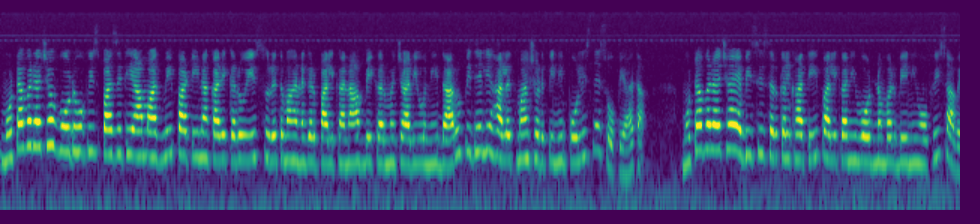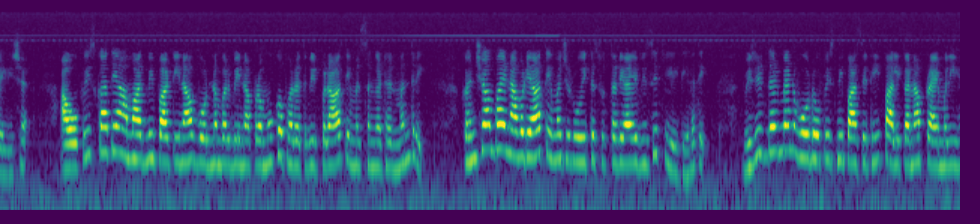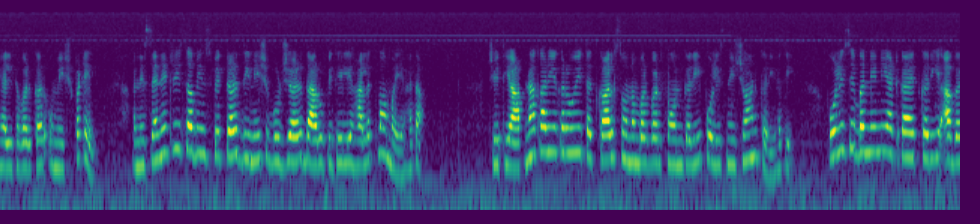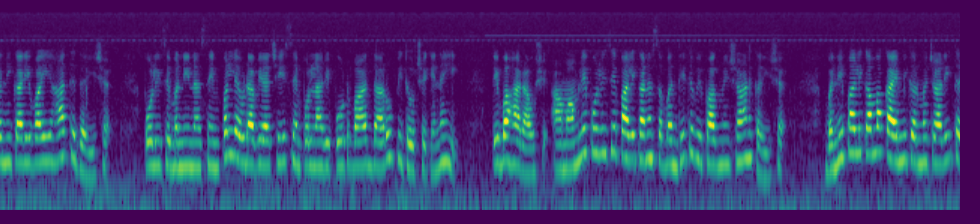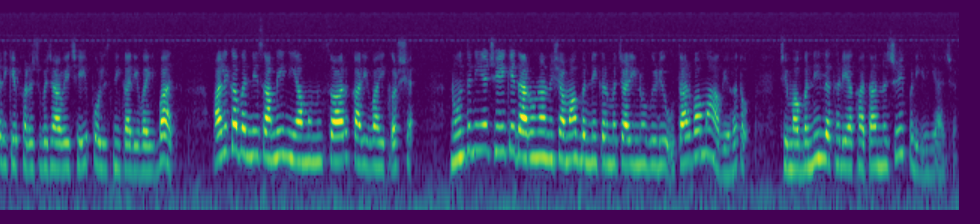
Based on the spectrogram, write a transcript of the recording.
મોટા Varachha ward office પાસેથી આમ આદમી પાર્ટીના કાર્યકરોએ સુરત મહાનગરપાલિકાના બે કર્મચારીઓની દારૂ પીધેલી હાલતમાં ઝડપીને પોલીસને સોંપ્યા હતા. મોટા વરાછા એબીસી સર્કલ ખાતે પાલિકાની વોર્ડ નંબર બેની ઓફિસ આવેલી છે. આ ઓફિસ ખાતે આમ આદમી પાર્ટીના વોર્ડ નંબર બેના પ્રમુખ ભરત વિરપરા તેમજ સંગઠન મંત્રી ઘનશ્યામભાઈ નાવડિયા તેમજ રોહિત સુતરિયાએ વિઝિટ લીધી હતી. વિઝિટ દરમિયાન વોર્ડ ઓફિસની પાસેથી પાલિકાના primary health worker Umesh Patel અને sanitary sub inspector Dinesh Gurjar દારૂ પીધેલી હાલતમાં મળ્યા હતા. જેથી આપના કાર્યકરોએ તત્કાલ સો નંબર પર ફોન કરી પોલીસને જાણ કરી હતી. પોલીસે બંનેની અટકાયત કરી આગળની કાર્યવાહી હાથ ધરી છે. પોલીસે બંનેના સેમ્પલ લેવડાવ્યા છે, સેમ્પલના રિપોર્ટ બાદ દારૂ પીધો છે કે નહીં, તે બહાર આવશે. આ મામલે પોલીસે પાલિકાના સંબંધિત વિભાગને જાણ કરી છે. બંને પાલિકામાં કાયમી કર્મચારી તરીકે ફરજ બજાવે છે, પોલીસની કાર્યવાહી બાદ પાલિકા બંને સામે નિયમાનુસાર કાર્યવાહી કરશે. નોંધનીય છે કે દારૂના નશામાં બંને કર્મચારીનો વીડિયો ઉતારવામાં આવ્યો હતો, જેમાં બંને લથડિયા ખાતા નજરે પડી રહ્યા છે.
